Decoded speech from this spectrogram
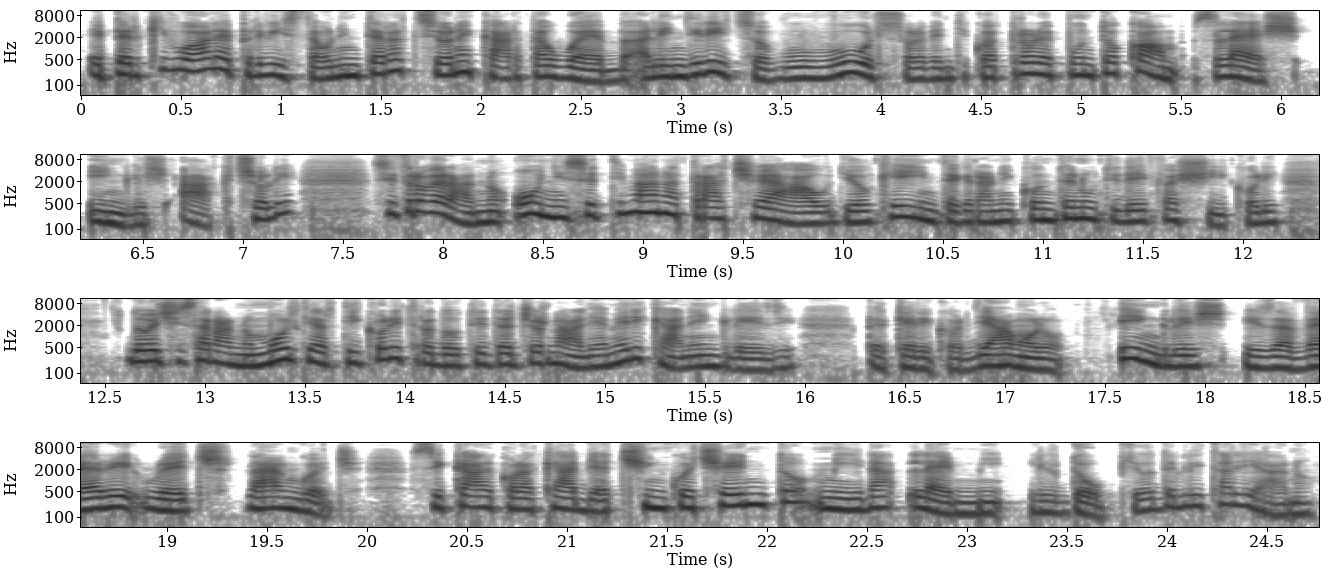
e per chi vuole è prevista un'interazione carta web all'indirizzo www.sole24ore.com slash English Actually si troveranno ogni settimana tracce audio che integrano i contenuti dei fascicoli dove ci saranno molti articoli tradotti da giornali americani e inglesi perché ricordiamolo English is a very rich language. Si calcola che abbia 500.000 lemmi, il doppio dell'italiano.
